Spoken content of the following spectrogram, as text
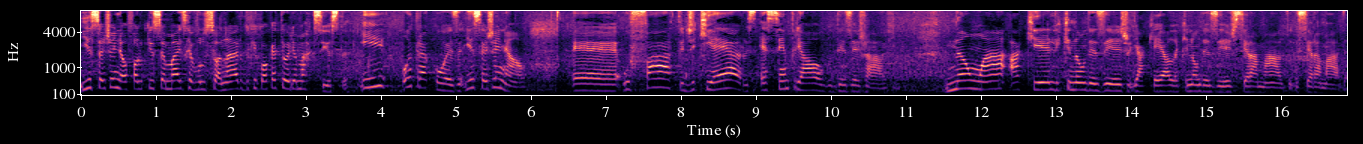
Isso é genial. Eu falo que isso é mais revolucionário do que qualquer teoria marxista. E outra coisa, isso é genial é, o fato de que Eros é sempre algo desejável. Não há aquele que não deseja e aquela que não deseja ser amado e ser amada.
